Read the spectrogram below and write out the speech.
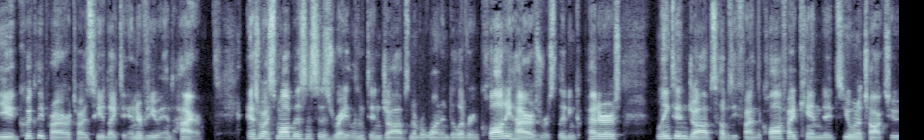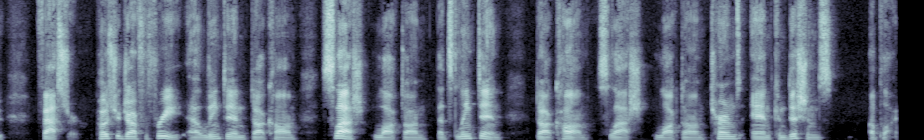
you quickly prioritize who you'd like to interview and hire. It's why small businesses rate LinkedIn jobs number one in delivering quality hires versus leading competitors. LinkedIn jobs helps you find the qualified candidates you want to talk to faster. Post your job for free at LinkedIn.com slash locked on. That's LinkedIn.com slash locked on. Terms and conditions apply.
